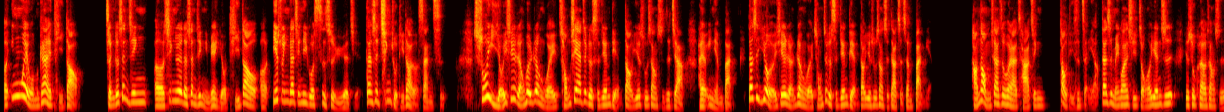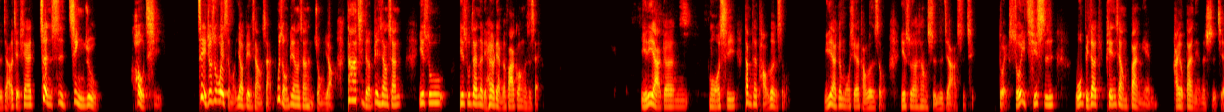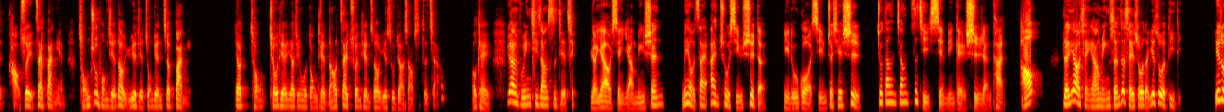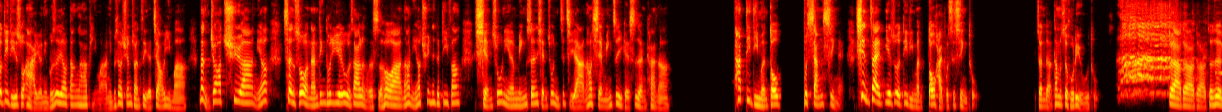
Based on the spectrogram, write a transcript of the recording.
呃，因为我们刚才提到。整个圣经，呃，新约的圣经里面有提到，呃，耶稣应该经历过四次逾越节，但是清楚提到有三次，所以有一些人会认为，从现在这个时间点到耶稣上十字架还有一年半，但是又有一些人认为，从这个时间点到耶稣上十字架只剩半年。好，那我们下次会来查经到底是怎样，但是没关系，总而言之，耶稣快要上十字架，而且现在正式进入后期。这也就是为什么要变相山，为什么变相山很重要？大家记得变相山，耶稣耶稣在那里，还有两个发光的是谁？以利亚跟摩西，他们在讨论什么？以利亚跟摩西在讨论什么？耶稣要上十字架的事情。对，所以其实我比较偏向半年，还有半年的时间。好，所以在半年，从祝棚节到逾越节中间这半年，要从秋天要进入冬天，然后在春天之后，耶稣就要上十字架了。OK，约翰福音七章四节，请人要显扬名声，没有在暗处行事的，你如果行这些事，就当将自己显明给世人看。好，人要显扬名声，这谁说的？耶稣的弟弟。耶稣的弟弟说：“哎呦，你不是要当拉比吗？你不是要宣传自己的教义吗？那你就要去啊！你要趁所有男丁都去耶路撒冷的时候啊，然后你要去那个地方显出你的名声，显出你自己啊，然后显明自己给世人看啊。”他弟弟们都不相信诶，现在耶稣的弟弟们都还不是信徒，真的，他们是糊里糊涂。对啊，对啊，对啊，这是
